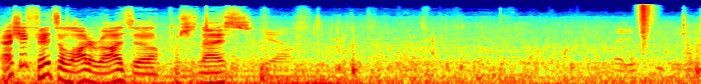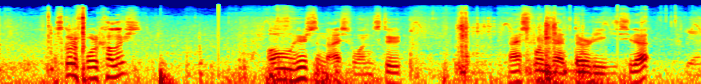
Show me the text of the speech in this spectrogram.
Actually fits a lot of rods though, which is nice. Yeah. That is stupid. Let's go to four colors. Oh, here's some nice ones, dude. Nice ones at 30. You see that? Yeah.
